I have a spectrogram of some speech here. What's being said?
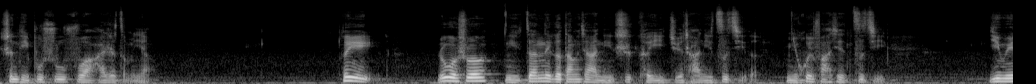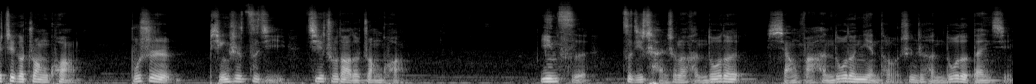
身体不舒服啊，还是怎么样？所以，如果说你在那个当下你是可以觉察你自己的，你会发现自己，因为这个状况不是平时自己接触到的状况，因此。自己产生了很多的想法，很多的念头，甚至很多的担心。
